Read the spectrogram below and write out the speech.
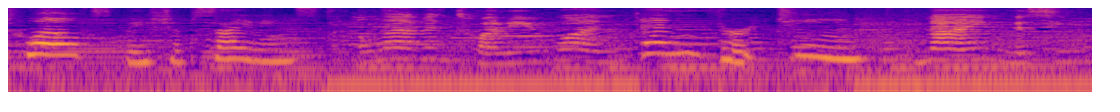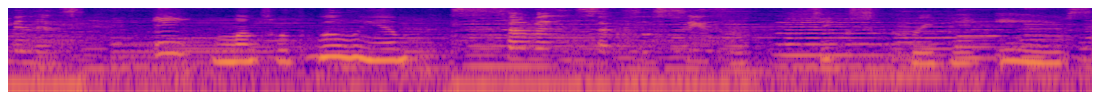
12 spaceship sightings, 11, 21, 10, 13, 9 missing minutes, 8 months with William, 7 sexless seasons, 6 creepy eves,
